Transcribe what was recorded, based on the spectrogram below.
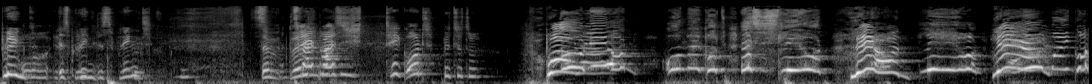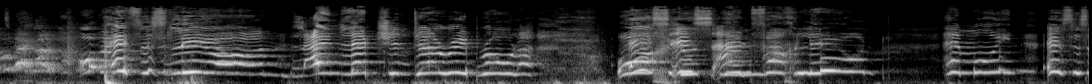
Blinkt. Oh, es blinkt, es blinkt. 32 Tick und bitte so. Oh, Leon! Oh mein Gott, es ist Leon! Leon. Leon! Leon! Oh mein Gott! Oh mein es ist Leon! Ein Legendary Brawler! es ist einfach Leon! Hey moin! Es ist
